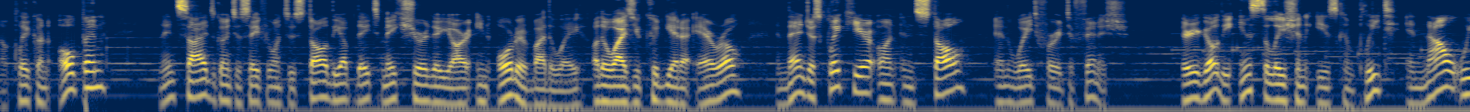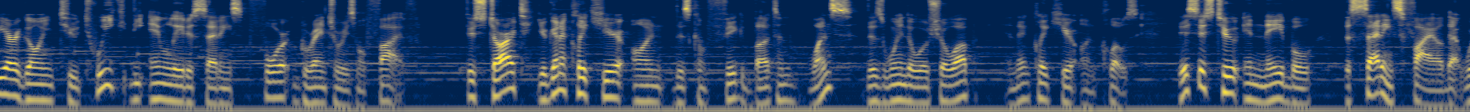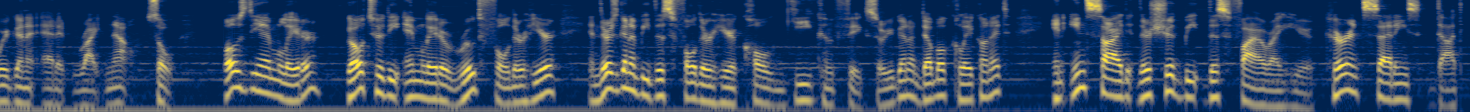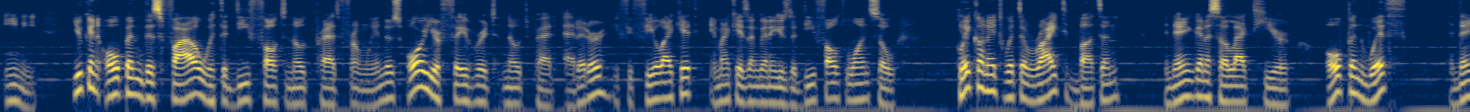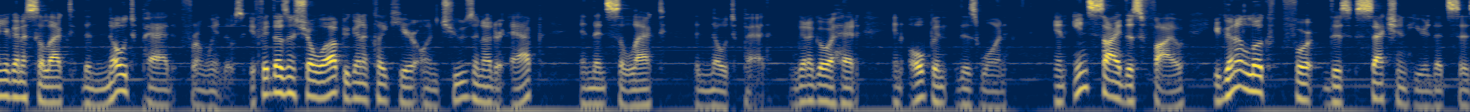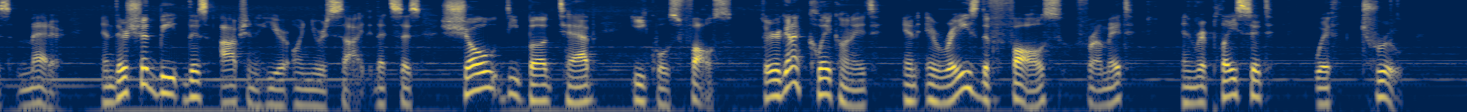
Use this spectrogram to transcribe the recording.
Now click on open and inside it's going to say if you want to install the updates, make sure they are in order by the way, otherwise you could get an arrow. And then just click here on install and wait for it to finish. There you go, the installation is complete and now we are going to tweak the emulator settings for Gran Turismo 5. To start, you're gonna click here on this config button once, this window will show up and then click here on close. This is to enable the settings file that we're gonna edit right now. So Close the emulator, go to the emulator root folder here, and there's gonna be this folder here called gconfig. So you're gonna double click on it, and inside there should be this file right here, currentsettings.ini. You can open this file with the default notepad from Windows or your favorite notepad editor if you feel like it. In my case, I'm gonna use the default one. So click on it with the right button, and then you're gonna select here, open with, and then you're going to select the notepad from Windows. If it doesn't show up, you're going to click here on choose another app and then select the notepad. I'm going to go ahead and open this one. And inside this file, you're going to look for this section here that says Meta. And there should be this option here on your side that says show debug tab equals false. So you're going to click on it and erase the false from it and replace it with true.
